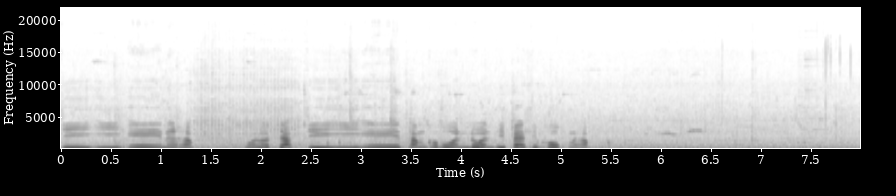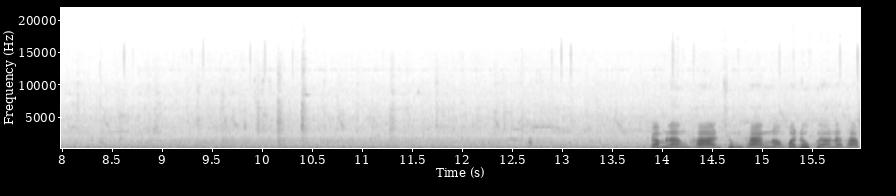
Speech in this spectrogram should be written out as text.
GEA นะครับ หัวรถจักร GEA ทำขบวนด่วนที่ 86 นะครับ กำลังผ่านชุมทางหนองประดุกแล้วนะครับ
